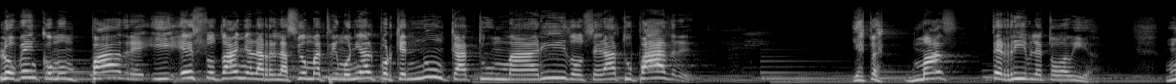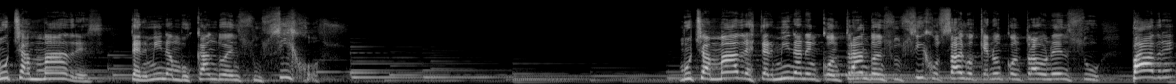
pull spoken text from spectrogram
lo ven como un padre y eso daña la relación matrimonial porque nunca tu marido será tu padre. Y esto es más terrible todavía. Muchas madres terminan buscando en sus hijos. Muchas madres terminan encontrando en sus hijos algo que no encontraron en su padre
